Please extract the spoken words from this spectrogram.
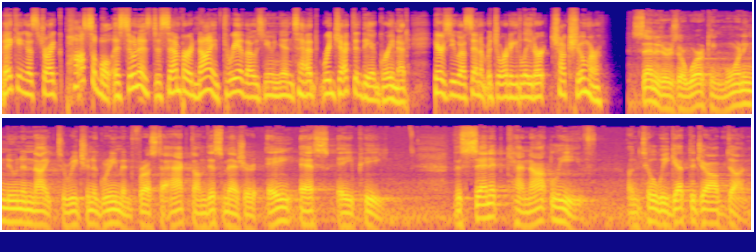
making a strike possible as soon as December 9th. Three of those unions had rejected the agreement. Here's U.S. Senate Majority Leader Chuck Schumer. Senators are working morning, noon, and night to reach an agreement for us to act on this measure ASAP. The Senate cannot leave until we get the job done.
